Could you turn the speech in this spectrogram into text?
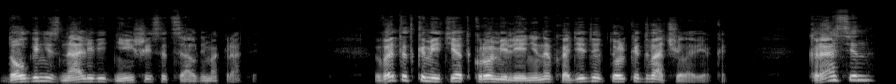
долго не знали виднейшие социал-демократы. В этот комитет, кроме Ленина, входили только два человека. Красин,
